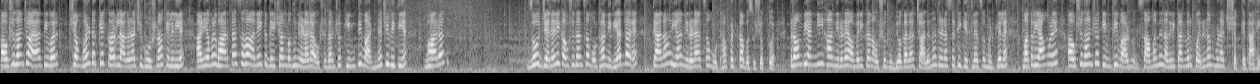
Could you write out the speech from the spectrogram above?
औषधांच्या आयातीवर शंभर टक्के कर लागण्याची घोषणा केलेली आहे. आणि यामुळे भारतासह अनेक देशांमधून येणाऱ्या औषधांच्या किमती वाढण्याची भीती आहे. भारत जो जेनेरिक औषधांचा मोठा निर्यातदार आहे त्याला या निर्णयाचा मोठा फटका बसू शकतोय. ट्रम्प यांनी हा निर्णय अमेरिकन औषध उद्योगाला चालना देण्यासाठी घेतल्याचं म्हटलेलं आहे. मात्र यामुळे औषधांच्या किमती वाढून सामान्य नागरिकांवर परिणाम होण्याची शक्यता आहे.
